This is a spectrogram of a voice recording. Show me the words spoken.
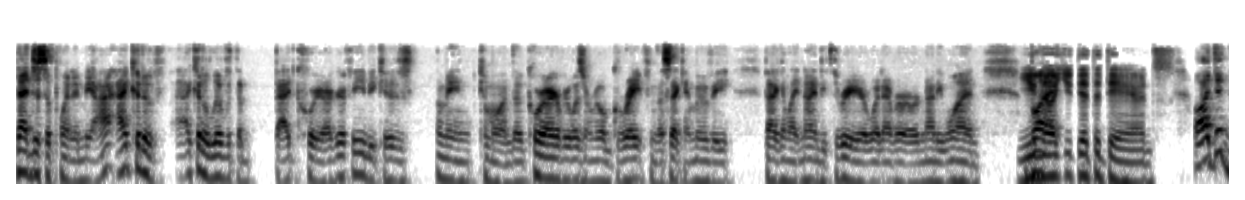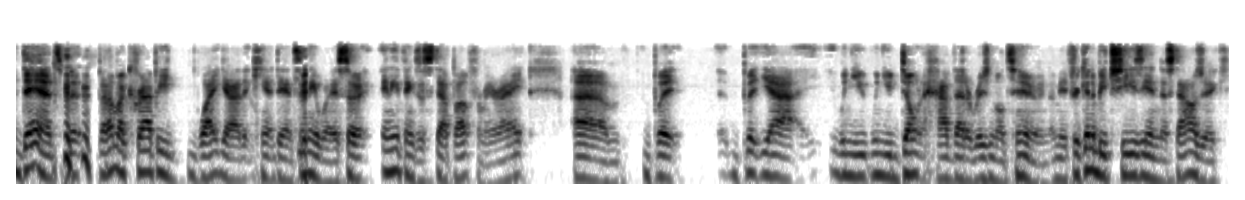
that disappointed me. I could have I could have lived with the bad choreography because I mean, come on, the choreography wasn't real great from the second movie back in like '93 or whatever or '91. You but, know, you did the dance. Well, I did dance, but but I'm a crappy white guy that can't dance anyway, so anything's a step up for me, right? Um, but but yeah, when you when you don't have that original tune, I mean, if you're going to be cheesy and nostalgic,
